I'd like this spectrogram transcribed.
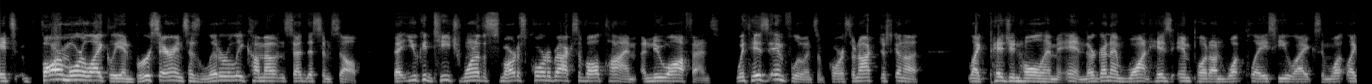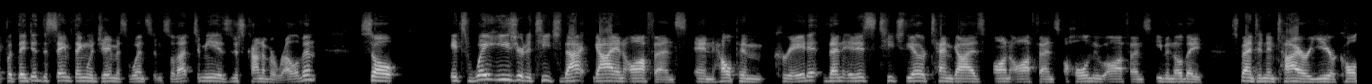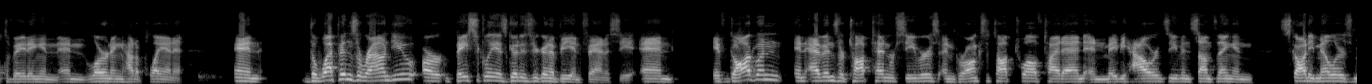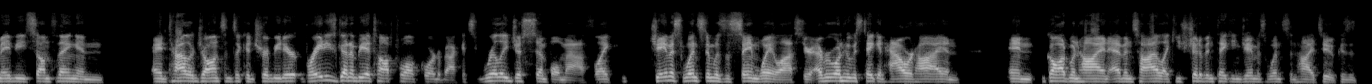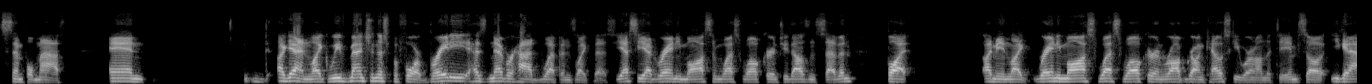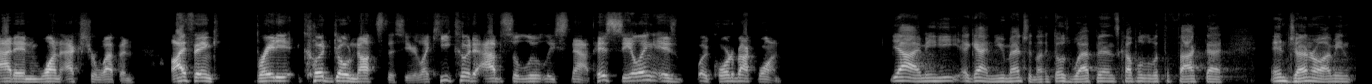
It's far more likely, and Bruce Arians has literally come out and said this himself that you can teach one of the smartest quarterbacks of all time a new offense with his influence, of course. They're not just going to like pigeonhole him in. They're going to want his input on what plays he likes and what like. But they did the same thing with Jameis Winston, so that to me is just kind of irrelevant. So it's way easier to teach that guy an offense and help him create it than it is to teach the other 10 guys on offense a whole new offense, even though they spent an entire year cultivating and, and learning how to play in it. And the weapons around you are basically as good as you're going to be in fantasy. And if Godwin and Evans are top 10 receivers and Gronk's a top 12 tight end and maybe Howard's even something and Scotty Miller's maybe something and and Tyler Johnson's a contributor, Brady's going to be a top 12 quarterback. It's really just simple math. Like Jameis Winston was the same way last year. Everyone who was taking Howard high and and Godwin high and Evans high, like you should have been taking Jameis Winston high too because it's simple math. And again, like we've mentioned this before, Brady has never had weapons like this. Yes, he had Randy Moss and Wes Welker in 2007, but I mean, like Randy Moss, Wes Welker, and Rob Gronkowski weren't on the team, so you can add in one extra weapon. I think Brady could go nuts this year. Like he could absolutely snap. His ceiling is a quarterback one. Yeah, I mean, he again, you mentioned like those weapons coupled with the fact that in general, I mean,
